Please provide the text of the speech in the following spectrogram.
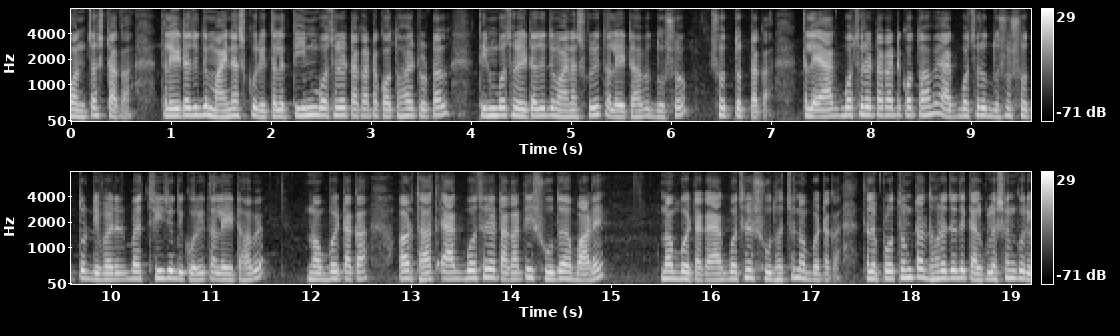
পঞ্চাশ টাকা। তাহলে এটা যদি মাইনাস করি, তাহলে তিন বছরের টাকাটা কত হয় টোটাল তিন বছর এটা যদি মাইনাস করি, তাহলে এটা হবে দুশো সত্তর টাকা। তাহলে এক বছরের টাকাটি কত হবে? এক বছরে দুশো সত্তর ডিভাইডেড বাই থ্রি যদি করি, তাহলে এটা হবে নব্বই টাকা। অর্থাৎ এক বছরের টাকাটি সুদ বাড়ে নব্বই টাকা। এক বছরের সুদ হচ্ছে নব্বই টাকা। তাহলে প্রথমটা ধরে যদি ক্যালকুলেশন করি,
